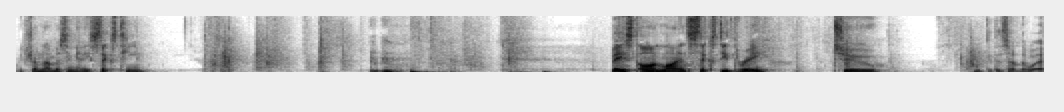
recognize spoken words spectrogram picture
make sure I'm not missing any. 16. Based on line 63 to let me get this out of the way.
